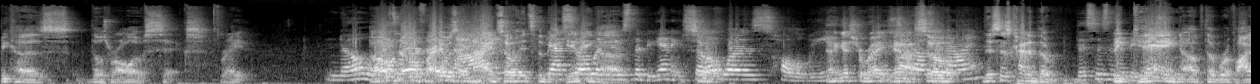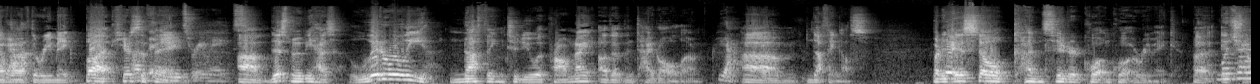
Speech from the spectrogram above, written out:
because those were all 06, right? No. Oh, no, Friday was 09. 09, so it's the yeah, beginning Yeah, so it of- was the beginning. So, So- it was Halloween. I guess you're right. Yeah. So this is kind of the This is in the beginning, beginning. of the revival Yeah. of the remake. But here's of the, the thing: 80s remakes. um, this movie has literally nothing to do with prom night other than title alone. Yeah. Um, nothing else. But it is still considered "quote unquote" a remake. But Which I don't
